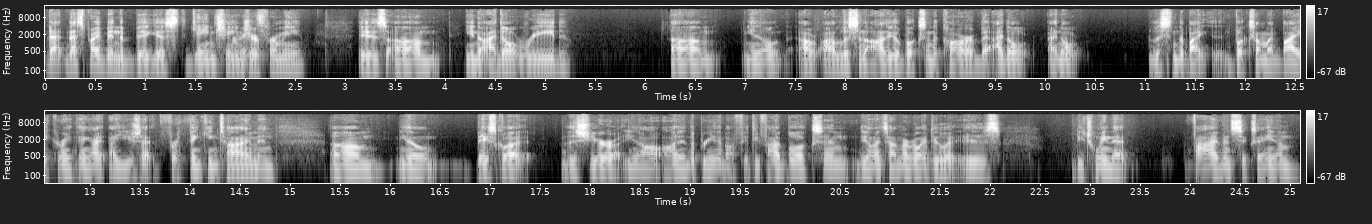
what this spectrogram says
that that's probably been the biggest game changer great. for me. Is um, you know I don't read um, you know, I'll, I'll listen to audiobooks in the car, but I don't, I don't listen to bike books on my bike or anything. I, I use that for thinking time. And, um, you know, basically I- this year, you know, I'll, I'll end up reading about 55 books. And the only time I really do it is between that 5 and 6 a.m.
